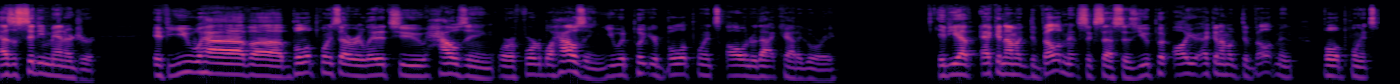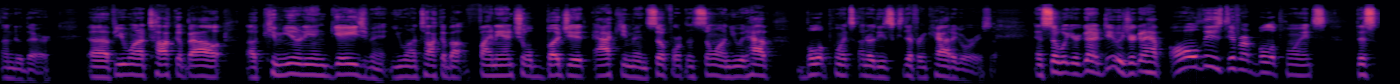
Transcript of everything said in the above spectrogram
as a city manager, if you have uh, bullet points that are related to housing or affordable housing, you would put your bullet points all under that category. If you have economic development successes, you put all your economic development bullet points under there. Uh, if you want to talk about uh, community engagement, you want to talk about financial budget acumen, so forth and so on, you would have bullet points under these different categories. And so what you're going to do is you're going to have all these different bullet points, this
